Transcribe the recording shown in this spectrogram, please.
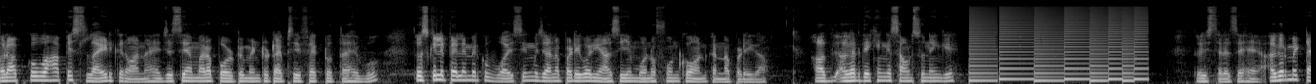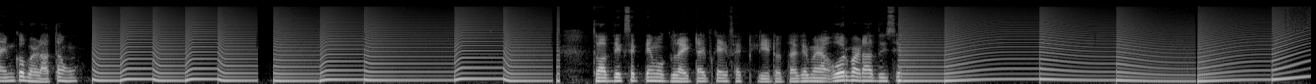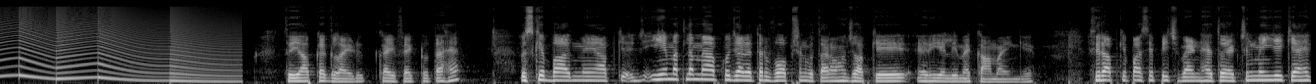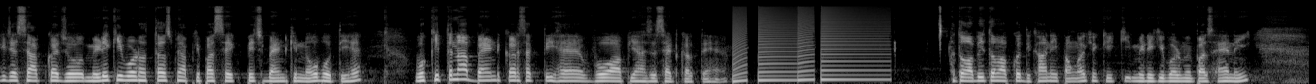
और आपको वहाँ पे स्लाइड करवाना है, जैसे हमारा पोर्टोमेंटो टाइप से इफ़ेक्ट होता है वो। तो उसके लिए पहले मेरे को वॉइसिंग में जाना पड़ेगा और यहाँ से ये मोनोफोन को ऑन करना पड़ेगा। आप अगर देखेंगे साउंड सुनेंगे। तो इस तरह से है। अगर मैं टाइम को बढ़ाता हूँ तो आप देख सकते हैं वो ग्लाइड टाइप का इफ़ेक्ट क्रिएट होता है। अगर मैं और बढ़ा दूँ इसे। तो ये आपका ग्लाइड का इफ़ेक्ट होता है। उसके बाद में आपके, ये मतलब मैं आपको ज़्यादातर वो ऑप्शन बता रहा हूँ जो आपके रियली में काम आएँगे। फिर आपके पास ये पिच बैंड है तो एक्चुअल में ये क्या है कि जैसे आपका जो मिडी कीबोर्ड होता है, उसमें आपके पास एक पिच बैंड की नोब होती है। वो कितना बैंड कर सकती है, वो आप यहाँ से सेट करते हैं। तो अभी तो मैं आपको दिखा नहीं पाऊँगा क्योंकि मेरे कीबोर्ड मेरे पास है नहीं।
